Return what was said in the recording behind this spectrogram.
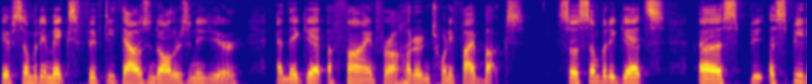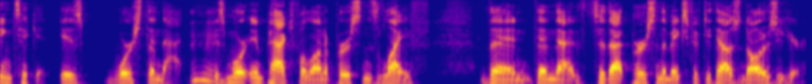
if somebody makes $50,000 in a year and they get a fine for 125 bucks. So somebody gets a, spe- a speeding ticket is worse than that. Mm-hmm. Is more impactful on a person's life than than that to that person that makes $50,000 a year.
